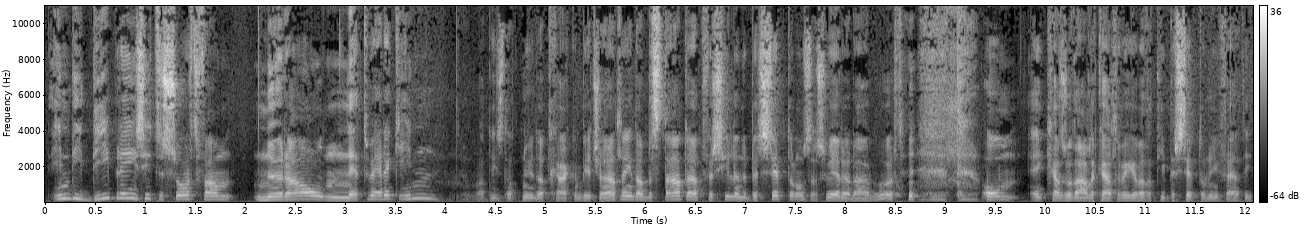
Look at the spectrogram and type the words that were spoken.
In die deep zit een soort van neuraal netwerk in. Wat is dat nu? Dat ga ik een beetje uitleggen. Dat bestaat uit verschillende perceptrons. Dat is weer een raar woord. om, ik ga zo dadelijk uitleggen wat die perceptron in feite is.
